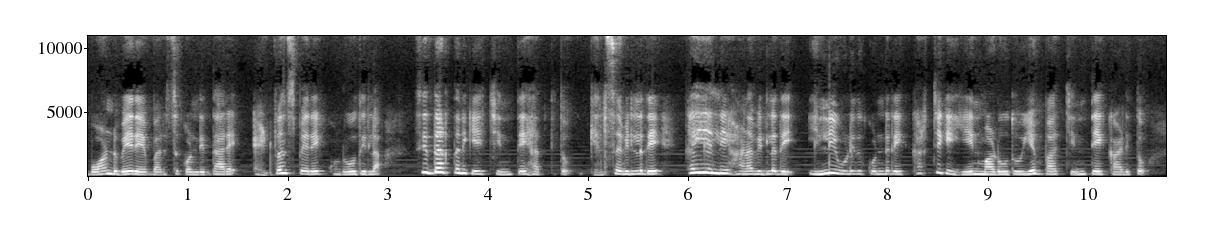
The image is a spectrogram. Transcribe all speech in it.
ಬಾಂಡ್ ಬೇರೆ ಬರೆಸಿಕೊಂಡಿದ್ದಾರೆ. ಅಡ್ವಾನ್ಸ್ ಬೇರೆ ಕೊಡುವುದಿಲ್ಲ ಸಿದ್ಧಾರ್ಥನಿಗೆ ಚಿಂತೆ ಹತ್ತಿತು. ಕೆಲಸವಿಲ್ಲದೆ, ಕೈಯಲ್ಲಿ ಹಣವಿಲ್ಲದೆ ಇಲ್ಲಿ ಉಳಿದುಕೊಂಡರೆ ಖರ್ಚಿಗೆ ಏನ್ ಮಾಡುವುದು ಎಂಬ ಚಿಂತೆ ಕಾಡಿತು.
